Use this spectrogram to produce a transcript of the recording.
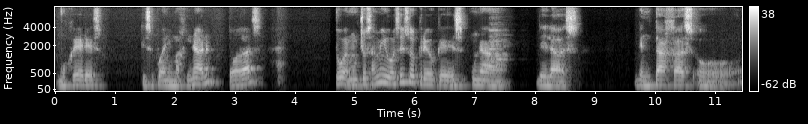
mujeres que se pueden imaginar, todas. Tuve muchos amigos, eso creo que es una de las ventajas o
